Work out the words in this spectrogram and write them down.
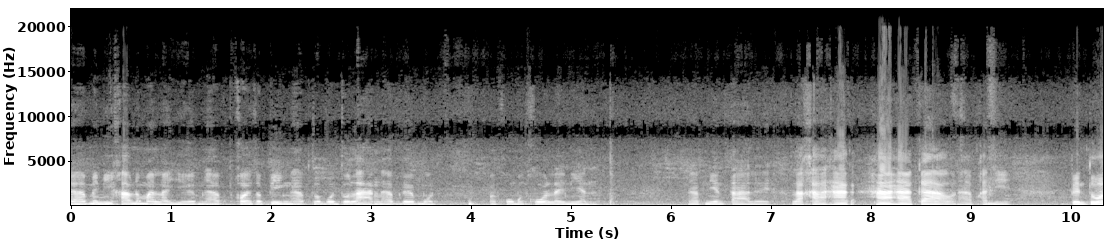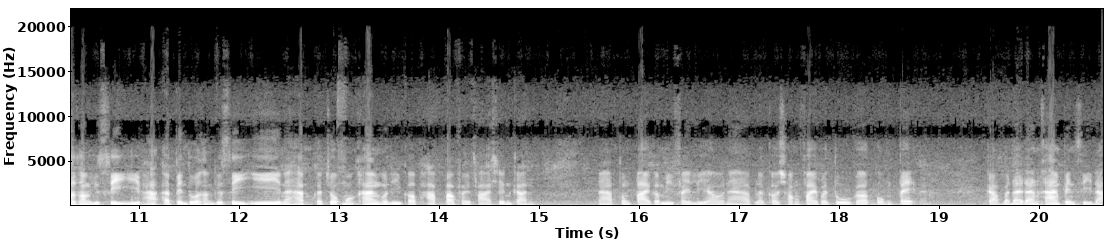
นะครับไม่มีคราบน้ำมันไหลเยิ้มนะครับ คอยสปริงนะครับ ตัวบนตัวล่างนะครับ เดิมหมดบางโครงบางโคนอะไรเนียนนะครับ เนียนตาเลย ราคา5 559 นะครับคันนี้ เป็นตัว 2.4e พับเออเป็นตัว 2.4e นะครับ กระจกมองข้างคนดีก็พับปรับไฟฟ้าเช่นกันนะครับ ตรงปลายก็มีไฟเลี้ยวนะครับ แล้วก็ช่องไฟประตูก็ตรงเป๊ะกับบันไดด้านข้างเป็นสีด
